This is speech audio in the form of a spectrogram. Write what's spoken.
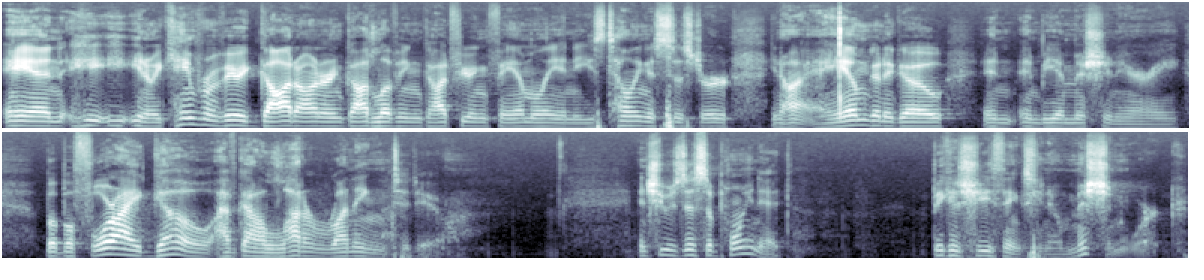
and he, he, you know, he came from a very God honoring, God loving, God fearing family, and he's telling his sister, you know, I am going to go and, and be a missionary. But before I go, I've got a lot of running to do. And she was disappointed because she thinks, you know, mission work,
